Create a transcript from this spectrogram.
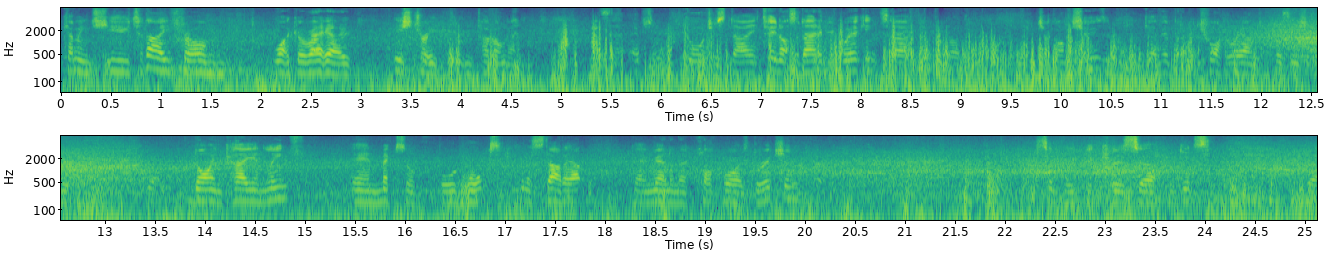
coming to you today from Waikareao Estuary in Tauranga. It's an absolutely gorgeous day. Too nice a day to be working, so I've got to chuck on the shoes and give a bit of a trot around this estuary. 9k in length and mix of boardwalks. I'm going to start out going around in a clockwise direction simply because uh, it gets the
